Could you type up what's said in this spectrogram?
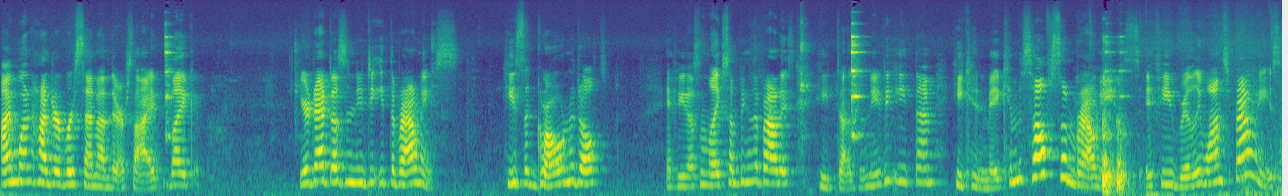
I'm 100% on their side. Like, your dad doesn't need to eat the brownies. He's a grown adult. If he doesn't like something in the brownies, he doesn't need to eat them. He can make himself some brownies if he really wants brownies.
